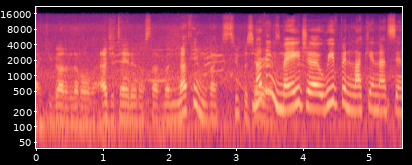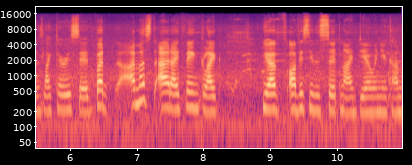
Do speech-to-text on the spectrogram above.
like you got a little agitated or stuff, but nothing like super serious. Nothing major. We've been lucky in that sense, like Terrie said. But I must add, I think like you have obviously this certain idea when you come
